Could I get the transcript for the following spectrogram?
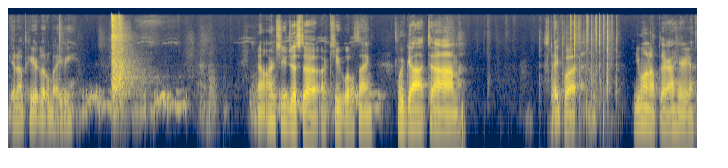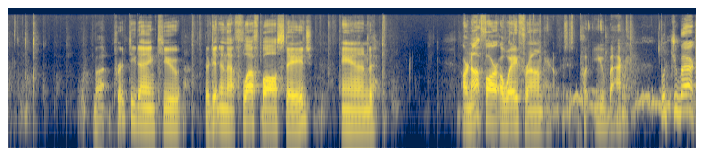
Get up here, little baby. Now, aren't you just a, a cute little thing? We've got, um, stay put. You want up there, I hear you. But pretty dang cute. They're getting in that fluff ball stage and are not far away from, here, I'll just put you back, put you back,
